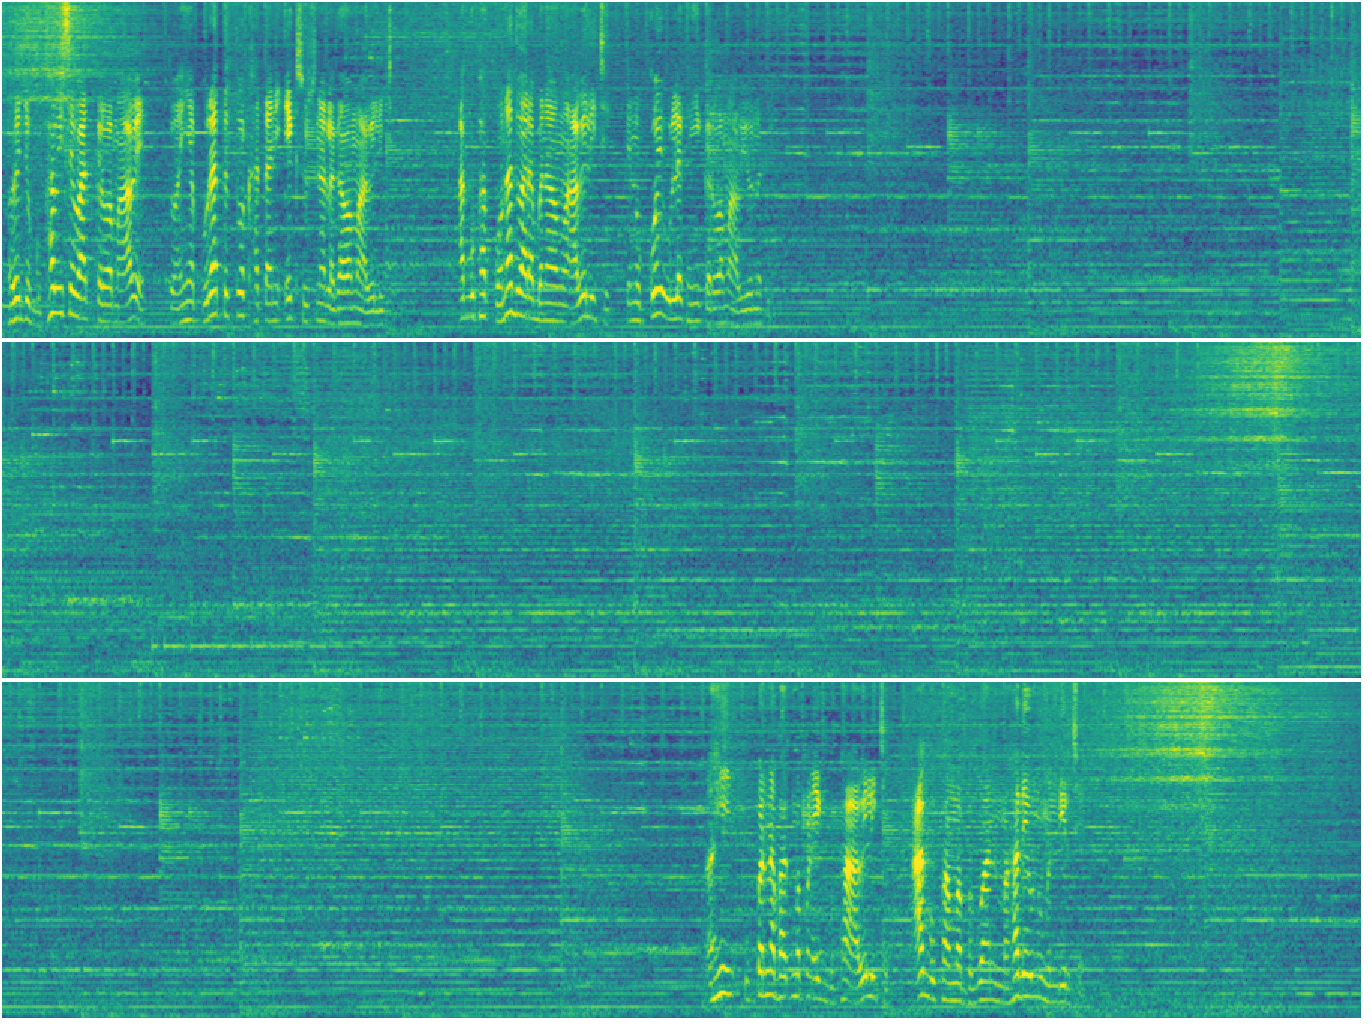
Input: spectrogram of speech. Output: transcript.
હવે જો ગુફા વિશે વાત કરવામાં આવે, તો અહીંયા પુરાતત્વ ખાતાની એક સૂચના લગાવવામાં આવેલી છે. આ ગુફા કોના દ્વારા બનાવવામાં આવેલી છે, તેનો કોઈ ઉલ્લેખ અહીં કરવામાં આવ્યો નથી. અહીં ઉપરના ભાગમાં પણ એક ગુફા આવેલી છે. આ ગુફામાં ભગવાન મહાદેવનું મંદિર છે.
